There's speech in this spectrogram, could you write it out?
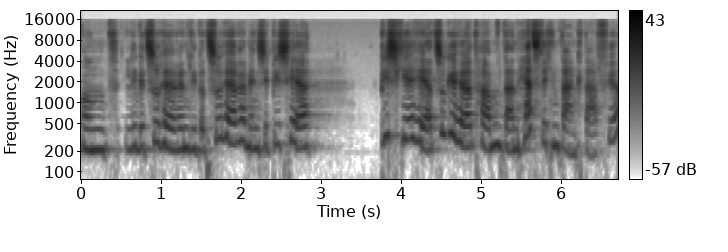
Und liebe Zuhörerinnen, lieber Zuhörer, wenn Sie bisher bis hierher zugehört haben, dann herzlichen Dank dafür.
